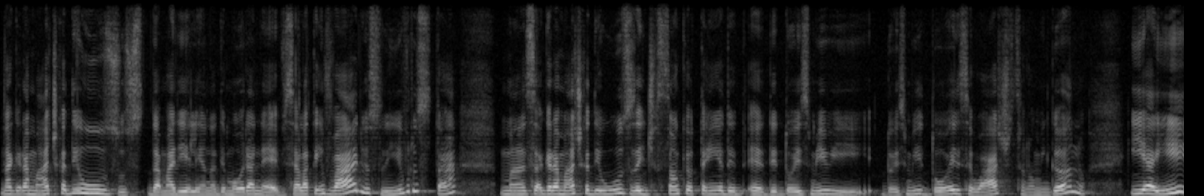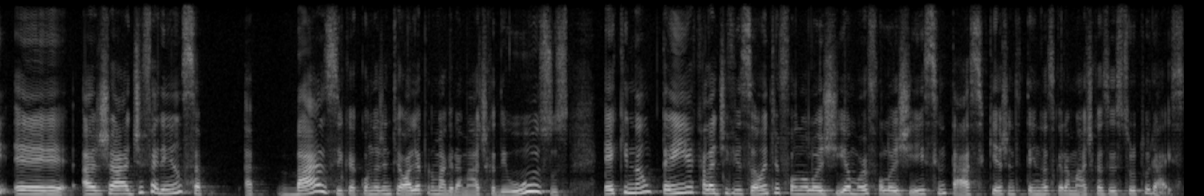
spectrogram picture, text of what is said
na gramática de usos da Maria Helena de Moura Neves. Ela tem vários livros, tá? Mas a gramática de usos, a edição que eu tenho é de, é de 2000 e, 2002, eu acho, se não me engano. E aí, é, a, já a diferença a básica, quando a gente olha para uma gramática de usos, é que não tem aquela divisão entre fonologia, morfologia e sintaxe que a gente tem nas gramáticas estruturais.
